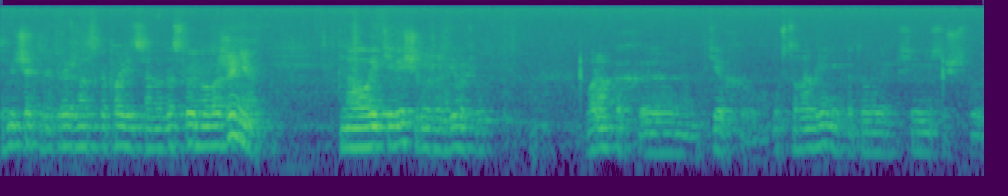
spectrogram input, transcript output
замечательная гражданская позиция, она достойна уважения, но эти вещи нужно делать вот в рамках э, тех установлений, которые сегодня существуют.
